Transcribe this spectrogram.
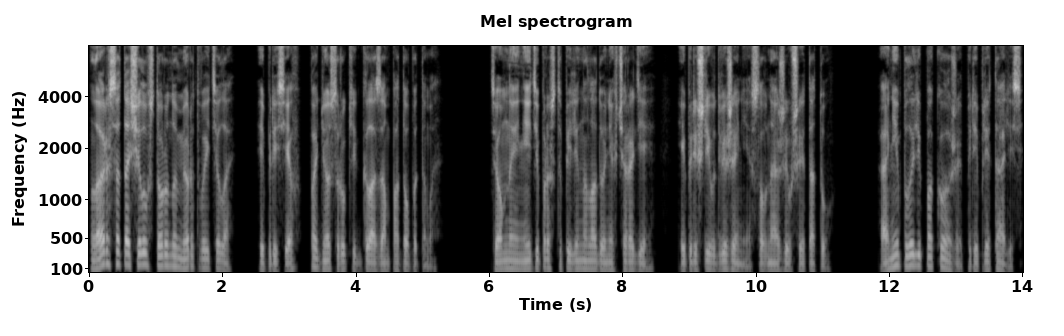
Ларс оттащил в сторону мертвые тела и, присев, поднес руки к глазам подопытного. Темные нити проступили на ладонях чародея и пришли в движение, словно ожившие тату. Они плыли по коже, переплетались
